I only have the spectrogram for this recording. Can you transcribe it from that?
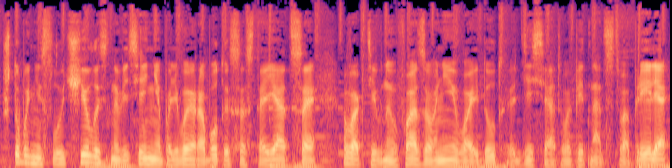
чтобы не случилось, но весенние полевые работы состоятся. В активную фазу они войдут 10-15 апреля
